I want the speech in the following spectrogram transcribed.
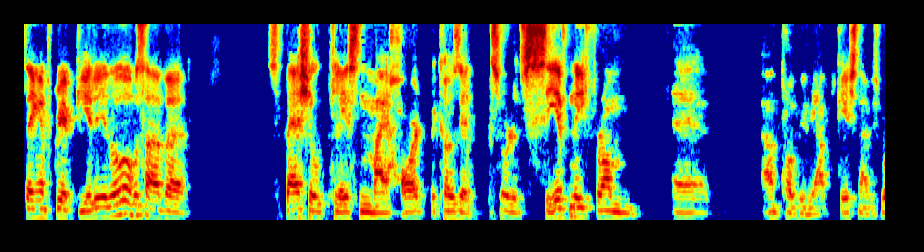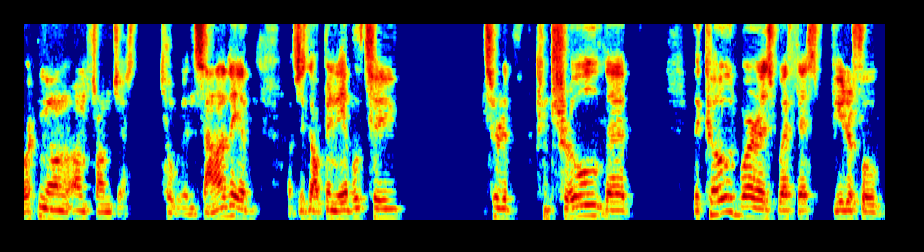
thing of great beauty. It'll always have a special place in my heart because it sort of saved me from, uh, and probably the application I was working on, on from just total insanity of, of just not being able to sort of control the the code. Whereas with this beautiful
